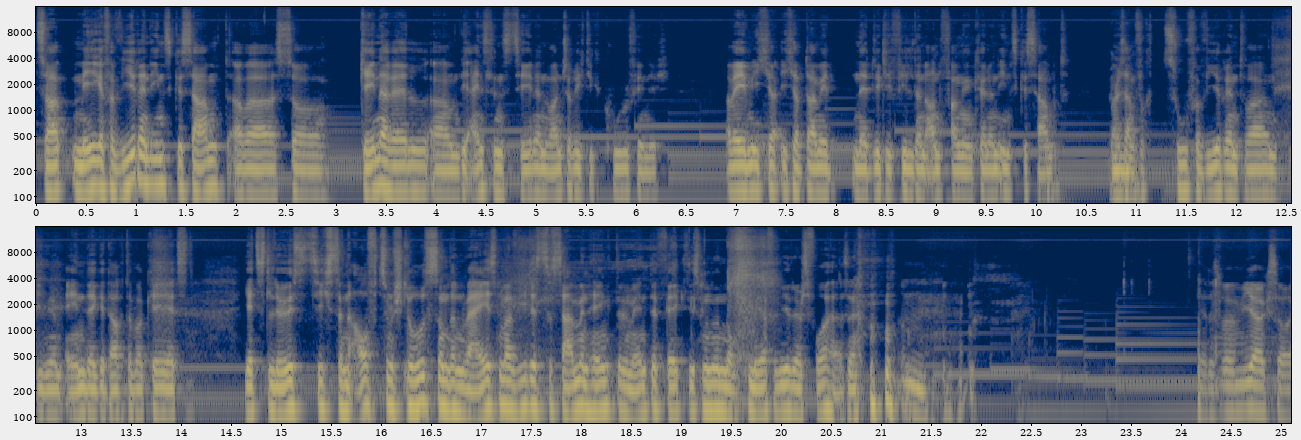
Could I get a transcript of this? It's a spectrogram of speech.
zwar mega verwirrend insgesamt, aber so generell ähm, die einzelnen Szenen waren schon richtig cool, finde ich. Aber eben, ich, ich habe damit nicht wirklich viel dann anfangen können insgesamt, weil mhm. es einfach zu verwirrend war und ich mir am Ende gedacht habe, okay, jetzt jetzt löst sich dann auf zum Schluss und dann weiß man, wie das zusammenhängt. Und im Endeffekt ist man nur noch mehr verwirrt als vorher. Also. Ja, das war bei mir auch so.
